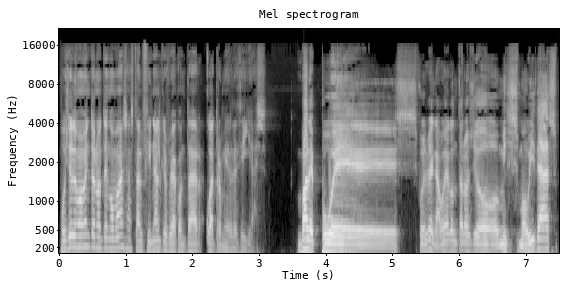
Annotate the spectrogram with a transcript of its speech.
Pues yo de momento no tengo más hasta el final que os voy a contar cuatro mierdecillas. Vale, pues, pues venga, voy a contaros yo mis movidas.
